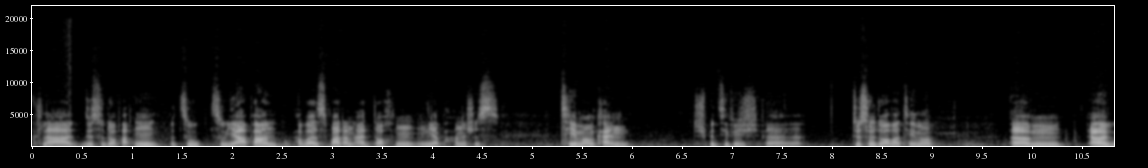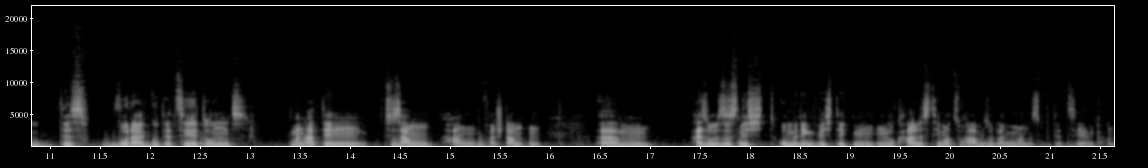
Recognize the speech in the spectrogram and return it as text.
klar, Düsseldorf hat einen Bezug zu Japan, aber es war dann halt doch ein, ein japanisches Thema und kein spezifisch äh, Düsseldorfer Thema. Ähm, aber das wurde halt gut erzählt und man hat den Zusammenhang verstanden. Ähm, also ist es nicht unbedingt wichtig, ein, ein, lokales Thema zu haben, solange man es gut erzählen kann.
